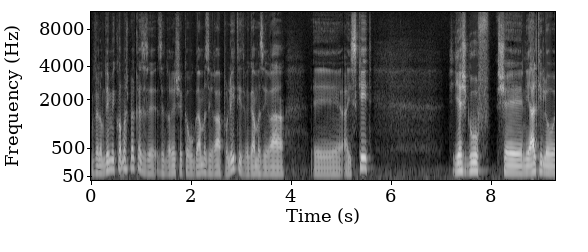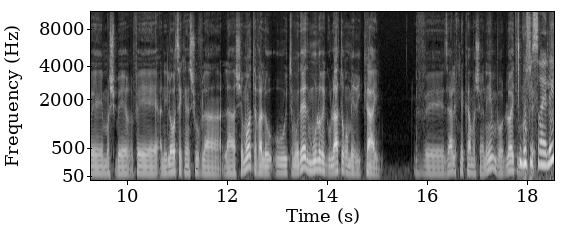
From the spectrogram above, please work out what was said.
ולומדים מכל משבר כזה, זה, זה דברים שקרו גם בזירה הפוליטית וגם בזירה אה, העסקית. יש גוף שניהלתי לו אה, משבר, ואני לא רוצה להיכנס שוב לשמות, אבל הוא, הוא התמודד מול רגולטור אמריקאי. וזה היה לפני כמה שנים, ועוד לא הייתי גוף מנוסה. ישראלי?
